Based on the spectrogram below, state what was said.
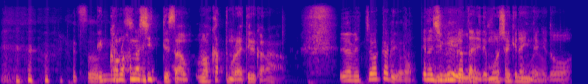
この話ってさ、分かってもらえてるかな？いや、めっちゃわかるよ。勝手な自分語りで申し訳ないんだけど、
